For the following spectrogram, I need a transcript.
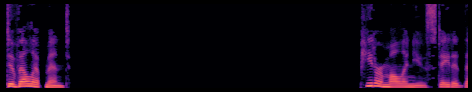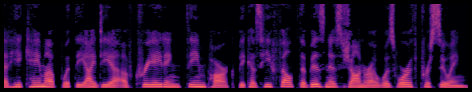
Development Peter Molyneux stated that he came up with the idea of creating theme park because he felt the business genre was worth pursuing.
